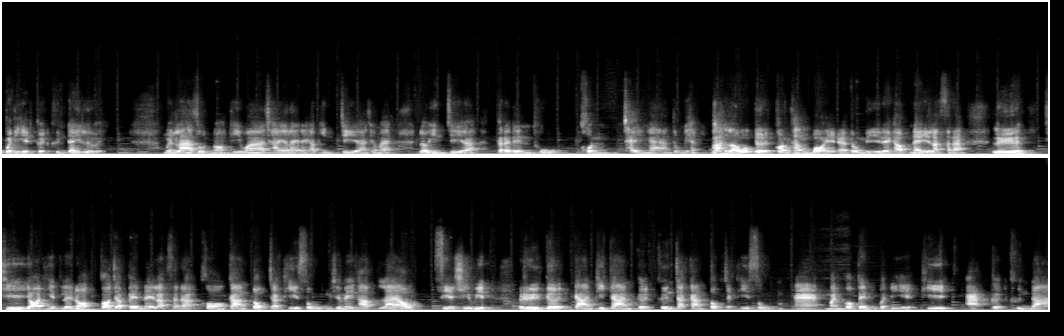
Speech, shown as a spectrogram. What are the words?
อุบัติเหตุเกิดขึ้นได้เลย เหมือนล่าสุดเนาะที่ว่าใช้อะไรนะครับหินเจียใช่ไหมแล้วหินเจียกระเด็นถูกคนใช้งานตรงนี้บ้านเราก็เกิดค่อนข้างบ่อยนะตรงนี้นะครับในลักษณะ หรือที่ยอดฮิตเลยเนาะก็จะเป็นในลักษณะของการตกจากที่สูงใช่ไหมครับ แล้ว เสียชีวิต หรือเกิดการพิการเกิดขึ้นจากการตกจากที่สูงอ่ามันก็เป็นอุบัติเหตุที่อาจเกิดขึ้นได้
